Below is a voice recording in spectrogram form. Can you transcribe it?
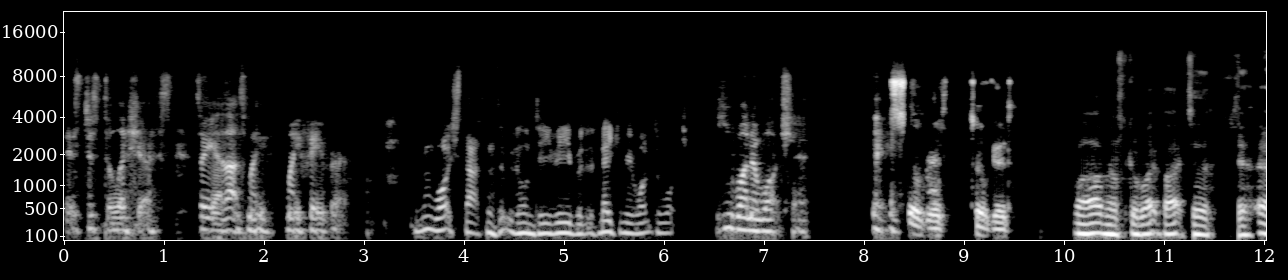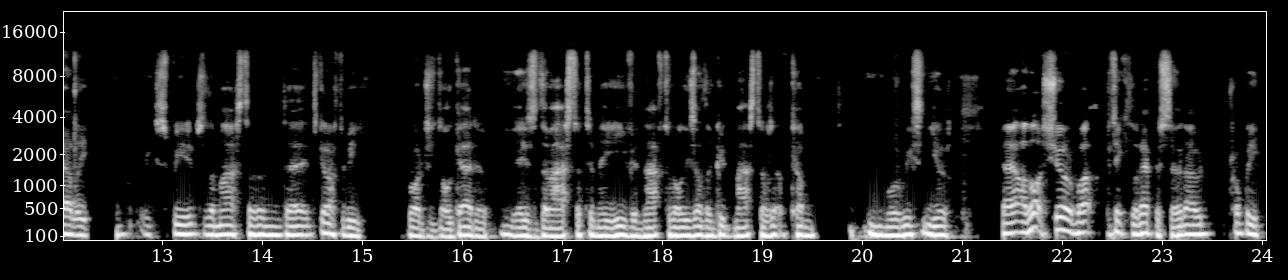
it's just delicious. So yeah, that's my my favorite. I haven't watched that since it was on TV, but it's making me want to watch. You want to watch it? It's so good, so good. Well, I'm gonna have to go right back to the early experience of the master, and uh, it's gonna have to be Roger Delgado. He is the master to me, even after all these other good masters that have come in more recent years. Uh, I'm not sure about a particular episode. I would probably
